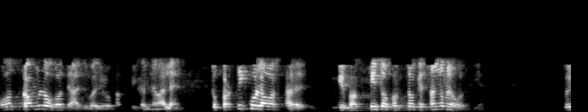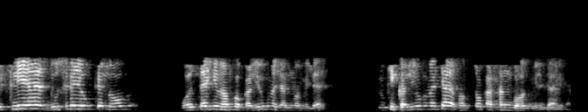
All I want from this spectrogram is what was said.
बहुत कम लोग होते आजू बाजू में भक्ति करने वाले। तो प्रतिकूल अवस्था रहती क्योंकि भक्ति तो भक्तों के संग में होती है। तो इसलिए दूसरे युग के लोग बोलते हैं कि हमको कलयुग में जन्म मिले, क्योंकि कलयुग में क्या है, भक्तों का संग बहुत मिल जाएगा।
